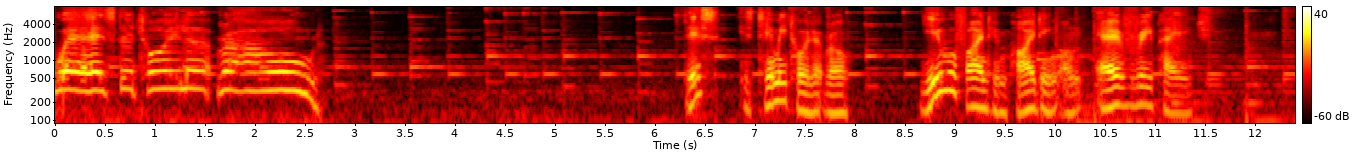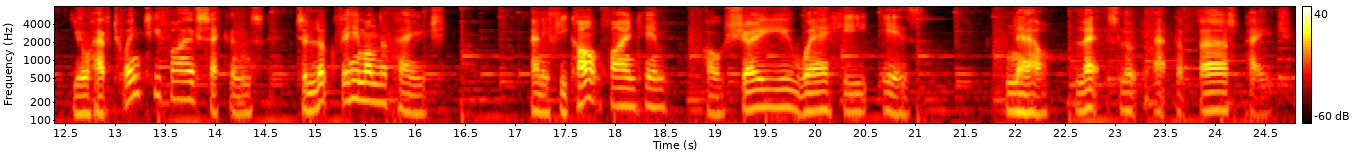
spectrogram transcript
Where's the toilet roll? This is Timmy Toilet Roll. You will find him hiding on every page. You'll have 25 seconds to look for him on the page. And if you can't find him, I'll show you where he is. Now, let's look at the first page.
